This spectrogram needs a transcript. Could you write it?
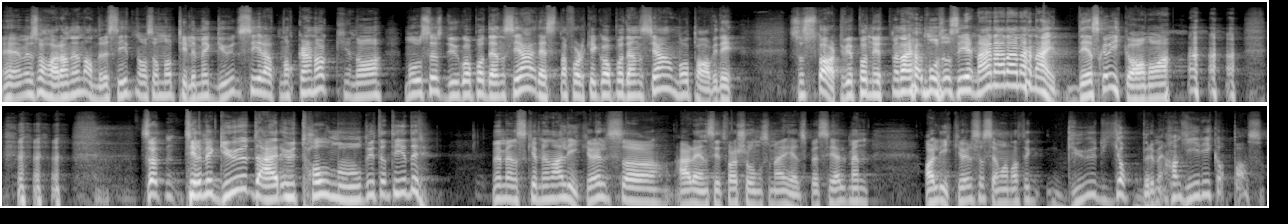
Eh, men så har han den andre siden, også når til og med Gud sier at nok er nok. Nå, Moses, du går på den sida, resten av folket går på den sida. Nå tar vi de. Så starter vi på nytt med deg, og Moses sier nei, nei, nei, nei, nei, det skal vi ikke ha noe av. så til og med Gud er utålmodig til tider med mennesker. Men allikevel så er det en situasjon som er helt spesiell. Men allikevel så ser man at Gud jobber med Han gir ikke opp, altså.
